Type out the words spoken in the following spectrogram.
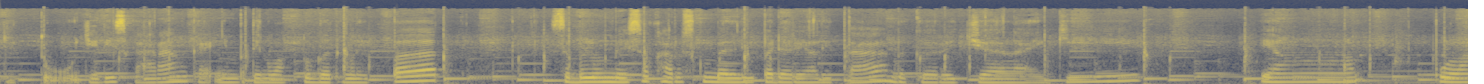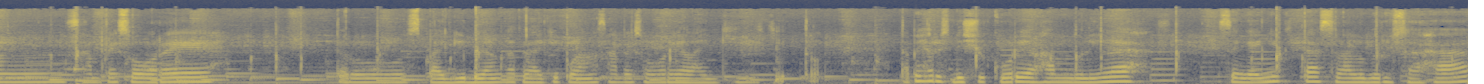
gitu. Jadi sekarang kayak nyempetin waktu buat ngelipet. Sebelum besok harus kembali pada realita bekerja lagi yang pulang sampai sore terus pagi berangkat lagi pulang sampai sore lagi gitu. Tapi harus disyukuri alhamdulillah seenggaknya kita selalu berusaha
